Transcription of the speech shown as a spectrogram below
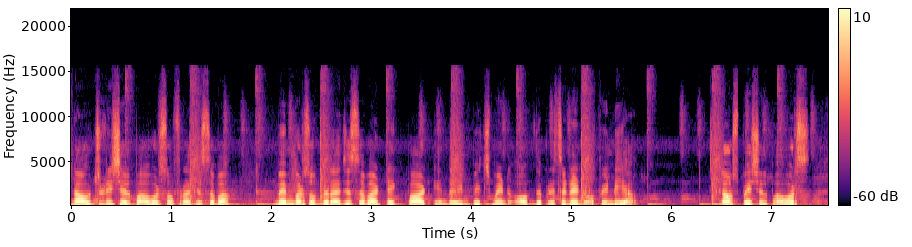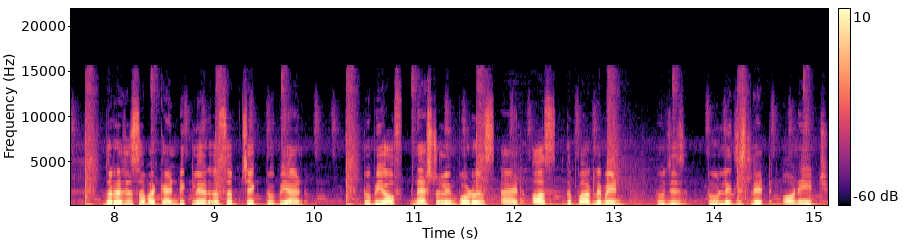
Now, judicial powers of Rajya Sabha. Members of the Rajya Sabha take part in the impeachment of the president of India. Now, special powers. The Rajya Sabha can declare a subject to be an to be of national importance and ask the parliament to, to legislate on it.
